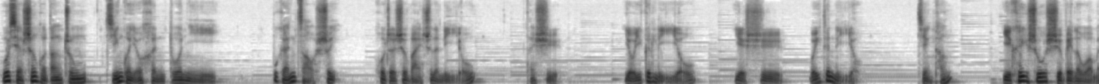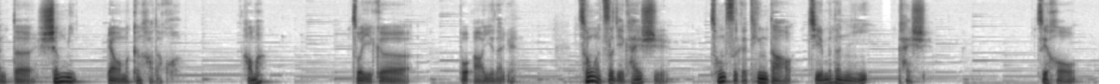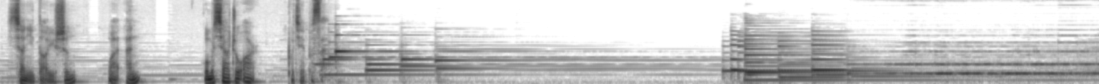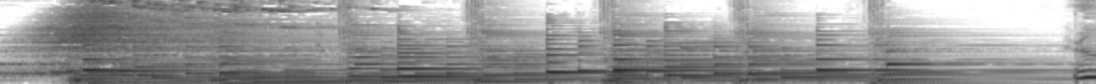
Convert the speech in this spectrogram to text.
我想生活当中尽管有很多你不敢早睡或者是晚睡的理由，但是有一个理由，也是唯一的理由，健康，也可以说是为了我们的生命，让我们更好的活，好吗？做一个不熬夜的人，从我自己开始，从此刻听到节目的你开始，最后。向你道一声晚安，我们下周二不见不散。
